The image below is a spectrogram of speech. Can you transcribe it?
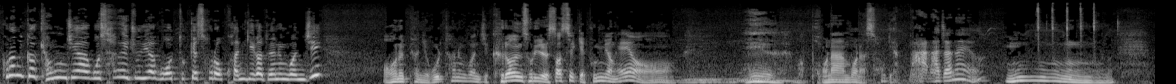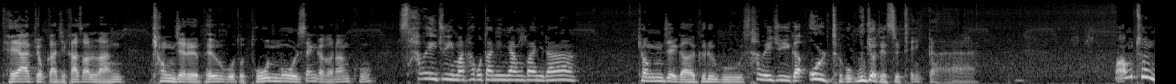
그러니까 경제하고 사회주의하고 어떻게 서로 관계가 되는 건지 어느 편이 옳다는 건지 그런 소리를 썼을 게 분명해요. 에휴, 뭐 보나 안 보나 속이 빤하잖아요. 음, 대학교까지 가설랑 경제를 배우고도 돈 모을 생각을 않고 사회주의만 하고 다닌 양반이라 경제가 그러고 사회주의가 옳다고 우겨댔을 테니까. 아무튼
